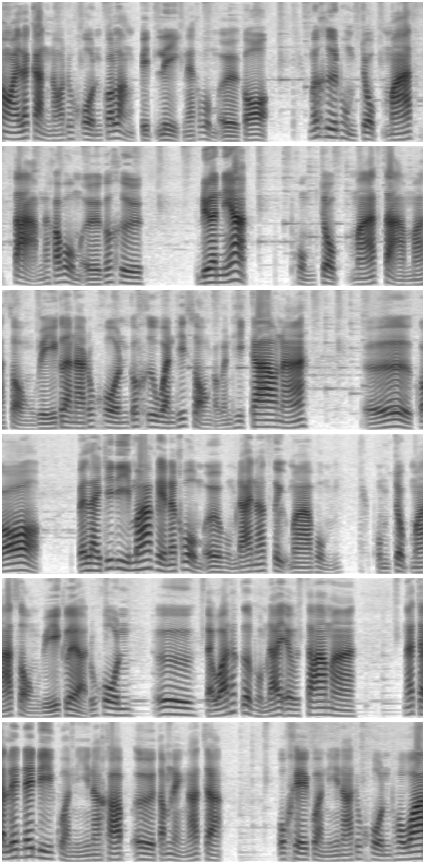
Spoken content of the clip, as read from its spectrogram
น้อยแล้วกันเนาะทุกคนก็หลังปิดลีกนะครับผมเออก็เมื่อคืนผมจบมาสสามนะครับผมเออก็คือ เดือนเนี้ยผมจบมาสสามมาสองวีคแล้วนะทุกคนก็คือวันที่สองกับวันที่เก้านะ เออก็เป็นอะไรที่ดีมากเลยนะครับผมเออผมได้นัสึมาผม ผมจบมาสองวีคเลยอะทุกคนเออแต่ว่าถ้าเกิดผมได้เอลซ่ามา น่าจะเล่นได้ดีกว่านี้นะครับ เออตำแหน่งน่าจะโอเคกว่านี้นะทุกคน เพราะว่า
